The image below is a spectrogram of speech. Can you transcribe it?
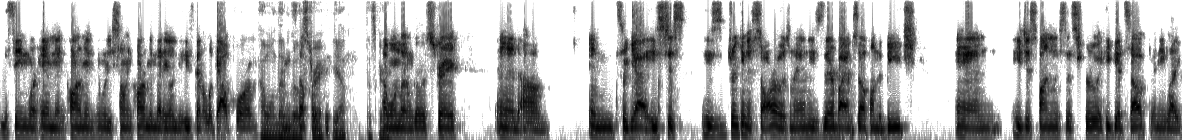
the scene where him and carmen where he's telling carmen that he'll, he's going to look out for him I won't let him go astray. like yeah, that's good. i won't let him go astray and um and so yeah he's just he's drinking his sorrows man he's there by himself on the beach and he just finally says screw it he gets up and he like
